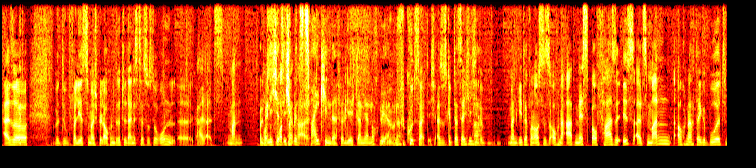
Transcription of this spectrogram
Also, du verlierst zum Beispiel auch ein Drittel deines Testosterongehalt als Mann. Und wenn ich jetzt, ich habe jetzt zwei Kinder, verliere ich dann ja noch mehr, oder? Für kurzzeitig. Also es gibt tatsächlich, Ah. äh, man geht davon aus, dass es auch eine Art Nestbauphase ist. Als Mann, auch nach der Geburt,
